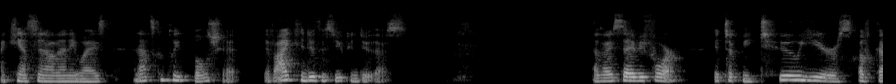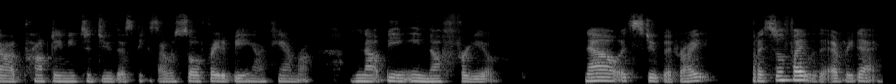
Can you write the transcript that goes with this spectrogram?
I can't stand out anyways. And that's complete bullshit. If I can do this, you can do this. As I say before, it took me two years of God prompting me to do this because I was so afraid of being on camera, of not being enough for you. Now it's stupid, right? But I still fight with it every day.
